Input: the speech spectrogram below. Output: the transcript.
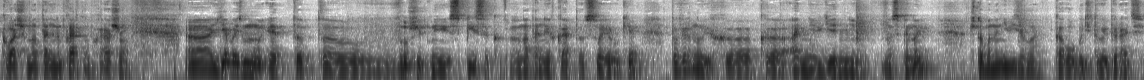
к вашим натальным картам. Хорошо. Э, Я возьму этот внушительный список натальных карт в свои руки, поверну их к Анне Евгеньевне спиной, чтобы она не видела, кого будет выбирать.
